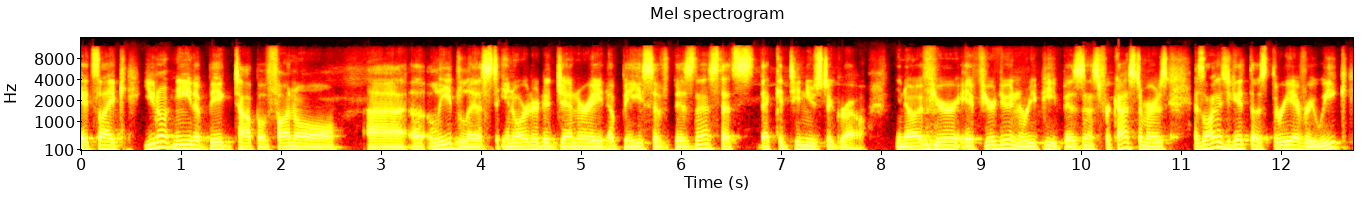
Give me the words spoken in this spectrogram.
it's like you don't need a big top of funnel uh, lead list in order to generate a base of business that's that continues to grow. You know, if mm-hmm. you're if you're doing repeat business for customers, as long as you get those three every week,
